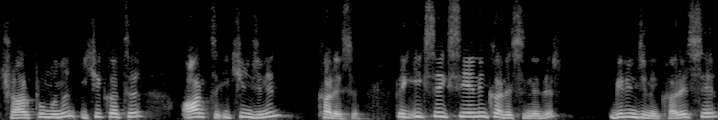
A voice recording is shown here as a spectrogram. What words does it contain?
çarpımının iki katı artı ikincinin karesi. Peki x eksi y'nin karesi nedir? Birincinin karesi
